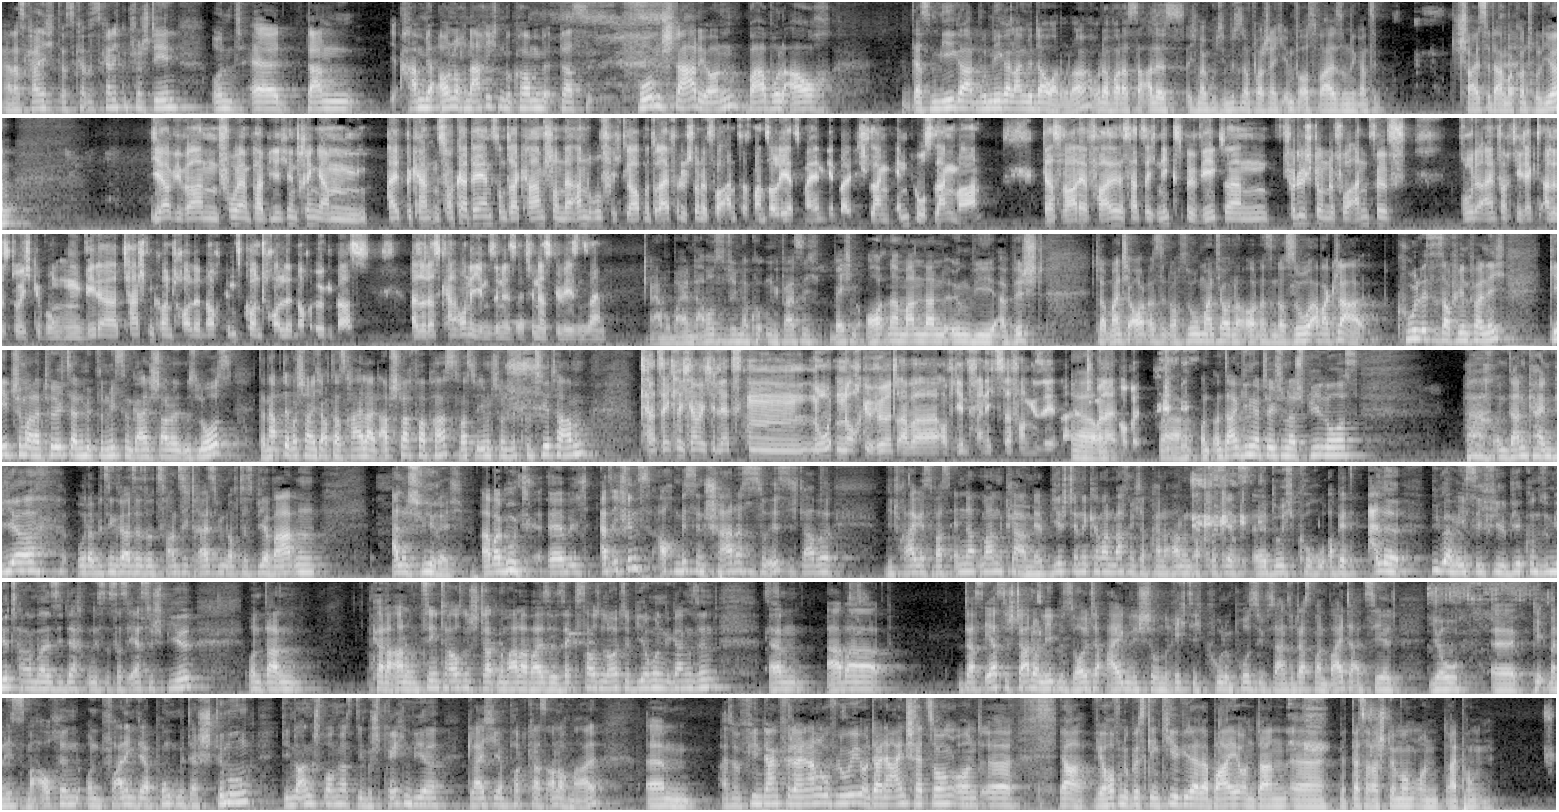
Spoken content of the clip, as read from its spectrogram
Ja, das kann ich, das kann, das kann ich gut verstehen. Und äh, dann haben wir auch noch Nachrichten bekommen, dass vor dem Stadion war wohl auch das mega, hat wohl mega lang gedauert, oder? Oder war das da alles? Ich meine, gut, die müssen auch wahrscheinlich Impfausweise und die ganze Scheiße da mal kontrollieren. Ja, wir waren vorher ein paar Bierchen trinken am altbekannten Soccer Dance und da kam schon der Anruf, ich glaube eine Dreiviertelstunde vor Anpfiff, man solle jetzt mal hingehen, weil die Schlangen endlos lang waren. Das war der Fall. Es hat sich nichts bewegt, sondern Viertelstunde vor Anpfiff wurde einfach direkt alles durchgewunken. Weder Taschenkontrolle noch Impfkontrolle noch irgendwas. Also das kann auch nicht im Sinne des Erfinders gewesen sein. Ja, wobei, da muss man natürlich mal gucken, ich weiß nicht, welchen Ordner man dann irgendwie erwischt. Ich glaube, manche Ordner sind noch so, manche Ordner sind noch so. Aber klar, cool ist es auf jeden Fall nicht. Geht schon mal natürlich dann mit nicht so geilen Stadion los. Dann habt ihr wahrscheinlich auch das Highlight Abschlag verpasst, was wir eben schon diskutiert haben. Tatsächlich habe ich die letzten Noten noch gehört, aber auf jeden Fall nichts davon gesehen. Ja, Tut mir leid, Woche. Ja. Und, und dann ging natürlich schon das Spiel los. Ach, und dann kein Bier oder beziehungsweise so 20, 30 Minuten auf das Bier warten. Alles schwierig. Aber gut, äh, ich, also ich finde es auch ein bisschen schade, dass es so ist. Ich glaube, die Frage ist, was ändert man? Klar, mehr Bierstände kann man machen. Ich habe keine Ahnung, ob das jetzt äh, durch Corona, ob jetzt alle übermäßig viel Bier konsumiert haben, weil sie dachten, es ist das erste Spiel. Und dann keine Ahnung, 10.000 statt normalerweise 6.000 Leute Bier holen gegangen sind. Ähm, aber das erste Stadionerlebnis sollte eigentlich schon richtig cool und positiv sein, sodass man weiter erzählt, yo, äh, geht man nächstes Mal auch hin. Und vor allen Dingen der Punkt mit der Stimmung, den du angesprochen hast, den besprechen wir gleich hier im Podcast auch nochmal. Ähm, also vielen Dank für deinen Anruf, Louis, und deine Einschätzung. Und äh, ja, wir hoffen, du bist gegen Kiel wieder dabei und dann äh, mit besserer Stimmung und drei Punkten.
